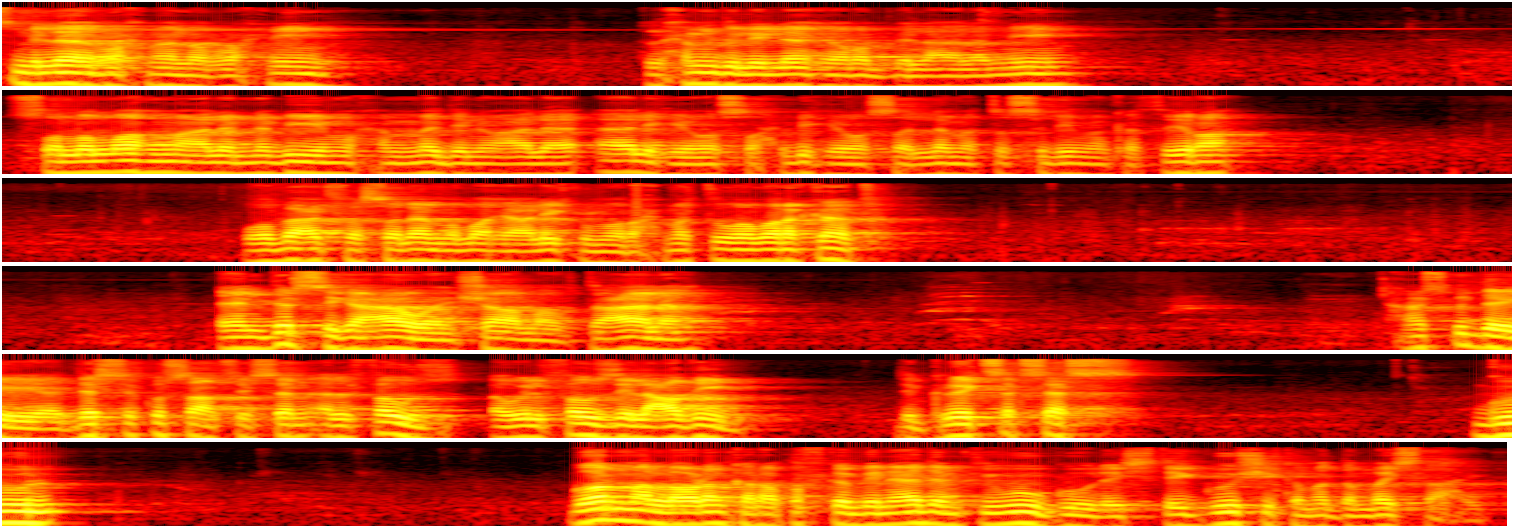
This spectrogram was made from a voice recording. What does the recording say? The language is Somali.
بسم الله الرحمن الرحيم الحمد لله رب العالمين صلى اللهم على النبي محمد وعلى آله وصحبه وسلم تسليما كثيرا وبعد فسلام الله عليكم ورحمته وبركاته درسga caawa in sha allahu tacaala waxaan isku dayayaa dersi ku saabsiisan alfawz aw alfawz alcadiim the great success. Guul. Goorma la odhan karaa qofka bini aadamkii wuu guuleystay guushii kama dambaysta ahayd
